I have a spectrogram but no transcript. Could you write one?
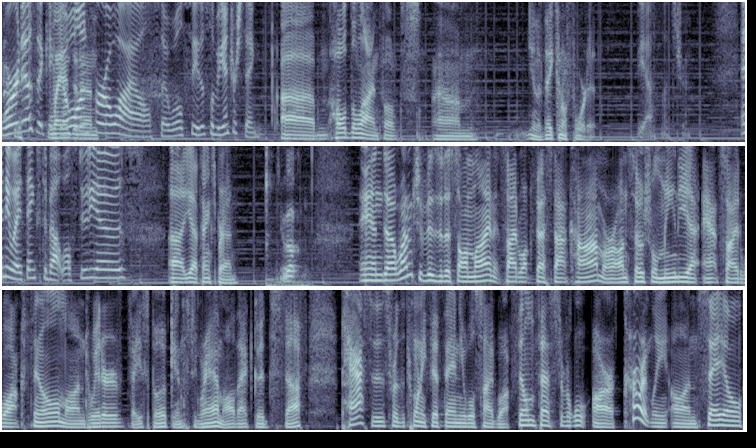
Word is it can go on in. for a while, so we'll see. This will be interesting. um, hold the line, folks. Um, you know they can afford it. Yeah, that's true. Anyway, thanks to Boutwell Studios. Uh, yeah, thanks, Brad. You're welcome. And uh, why don't you visit us online at sidewalkfest.com or on social media at Sidewalk Film on Twitter, Facebook, Instagram, all that good stuff. Passes for the 25th annual Sidewalk Film Festival are currently on sale.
